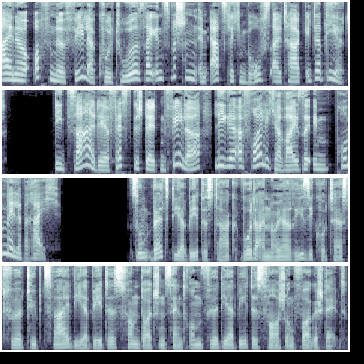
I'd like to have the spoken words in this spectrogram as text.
Eine offene Fehlerkultur sei inzwischen im ärztlichen Berufsalltag etabliert. Die Zahl der festgestellten Fehler liege erfreulicherweise im Promillebereich. Zum Weltdiabetestag wurde ein neuer Risikotest für Typ-2-Diabetes vom Deutschen Zentrum für Diabetesforschung vorgestellt.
